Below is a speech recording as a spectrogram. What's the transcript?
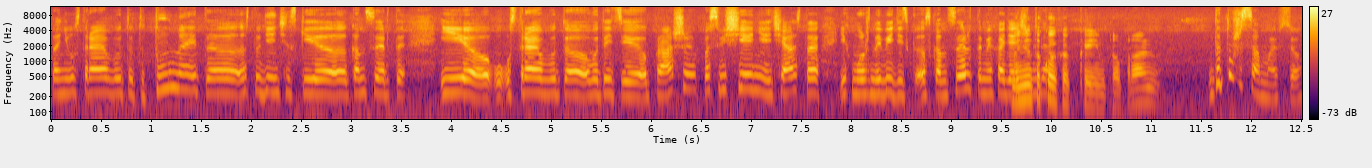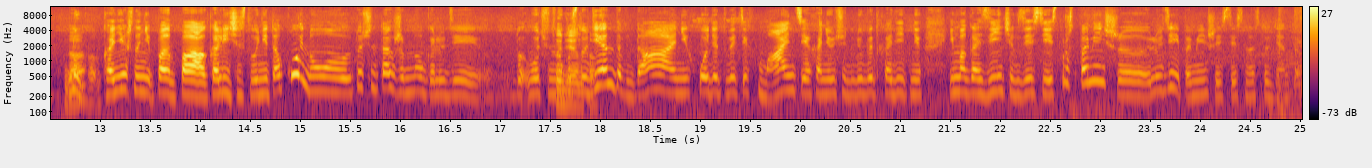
Они устраивают это туна, это студенческие э, концерты, и э, устраивают э, вот эти праши, посвящения. Часто их можно видеть с концертами Но ходячими. Ну, не такой, как Каимпро, правильно? Да то же самое все. Да? Ну, конечно, не, по, по количеству не такой, но точно так же много людей, очень много Студентов. студентов, да, они ходят в этих мантиях, они очень любят ходить, и магазинчик здесь есть, просто поменьше людей, поменьше, естественно, студентов.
